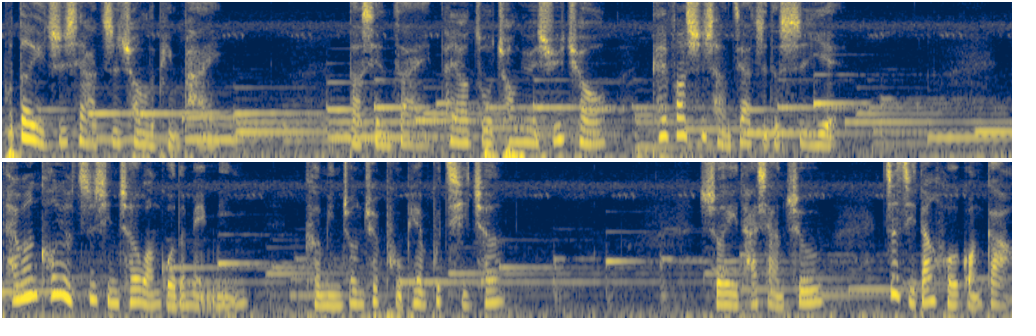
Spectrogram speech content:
不得已之下自创了品牌。到现在他要做创业需求、开发市场价值的事业。台湾空有自行车王国的美名，可民众却普遍不骑车，所以他想出。自己当活广告，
